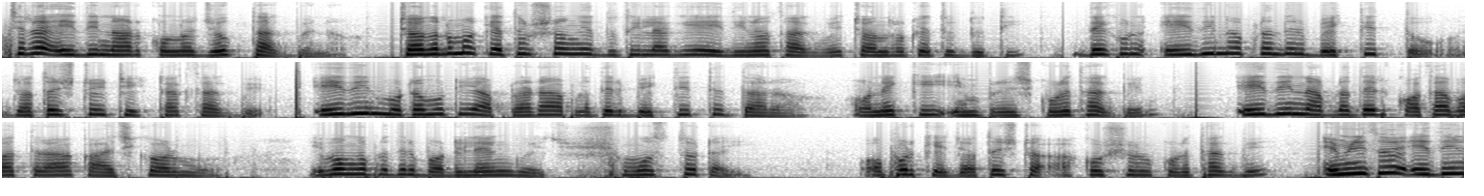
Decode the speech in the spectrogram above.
এছাড়া এই দিন আর কোনো যোগ থাকবে না। চন্দ্রমা কেতুর সঙ্গে দুটি লাগিয়ে এই দিনও থাকবে চন্দ্রকেতুর দুটি। দেখুন, এই দিন আপনাদের ব্যক্তিত্ব যথেষ্টই ঠিকঠাক থাকবে। এই দিন মোটামুটি আপনারা আপনাদের ব্যক্তিত্বের দ্বারা অনেককেই ইমপ্রেস করে থাকবেন। এই দিন আপনাদের কথাবার্তা, কাজকর্ম এবং আপনাদের বডি ল্যাঙ্গুয়েজ সমস্তটাই অপরকে যথেষ্ট আকর্ষণ করে থাকবে। এমনিতেও এদিন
